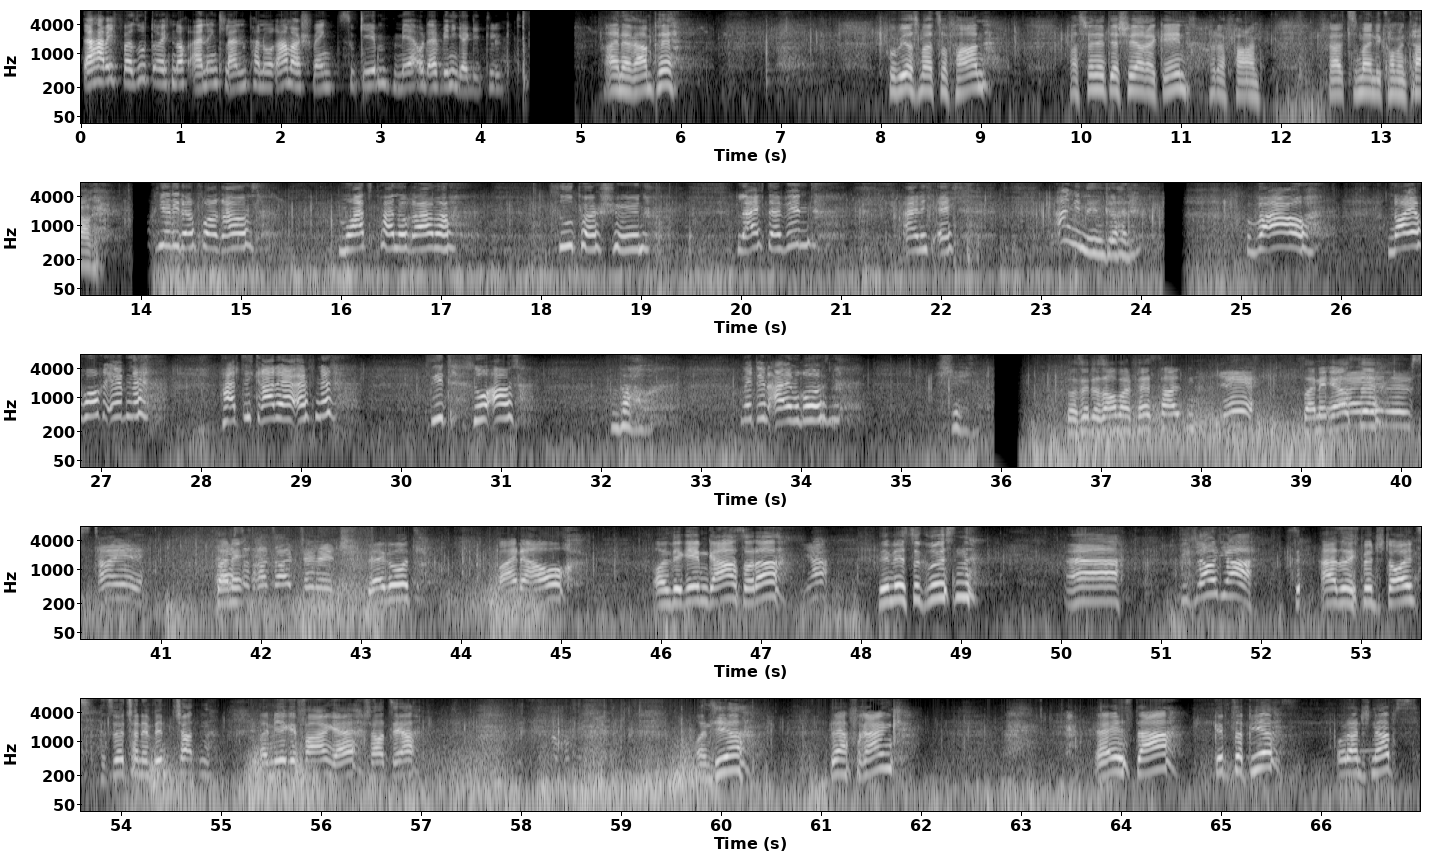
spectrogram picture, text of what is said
Da habe ich versucht, euch noch einen kleinen Panoramaschwenk zu geben, mehr oder weniger geglückt. Eine Rampe. Probier es mal zu fahren. Was findet ihr schwerer, gehen oder fahren? Schreibt es mal in die Kommentare. Hier wieder voraus. Mordspanorama. Super schön. Leichter Wind. Eigentlich echt angenehm gerade. Wow. Neue Hochebene hat sich gerade eröffnet. Sieht so aus. Wow. Mit den Almrosen. Schön. Dass wir das auch mal festhalten. Yeah. Seine erste. Teil. Seine, Erste Transalp-Challenge. sehr gut. Meine auch. Und wir geben Gas, oder? Ja. Wen willst du grüßen? Äh, die Claudia. Also ich bin stolz. Es wird schon im Windschatten bei mir gefahren, gell? Schaut's her. Und hier der Frank. Er ist da. Gibt's ein Bier oder einen Schnaps?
